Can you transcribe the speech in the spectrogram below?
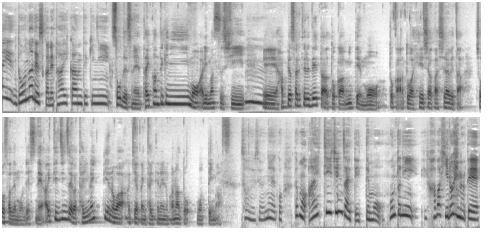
際どんなですかね、体感的に？そうですね。体感的にもありますし、うんえー発表されているデータとか見ても、とか、あとは弊社が調べた調査でもですね、IT 人材が足りないっていうのは明らかに足りてないのかなと思っています。そうですよね。こうでも IT 人材って言っても本当に幅広いので、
